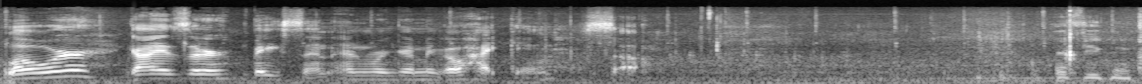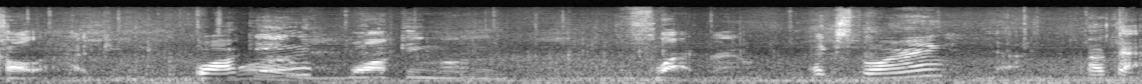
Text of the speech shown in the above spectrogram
Lower Geyser Basin, and we're gonna go hiking. So If you can call it hiking. walking, Or walking on flat ground. exploring. Yeah. Okay.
